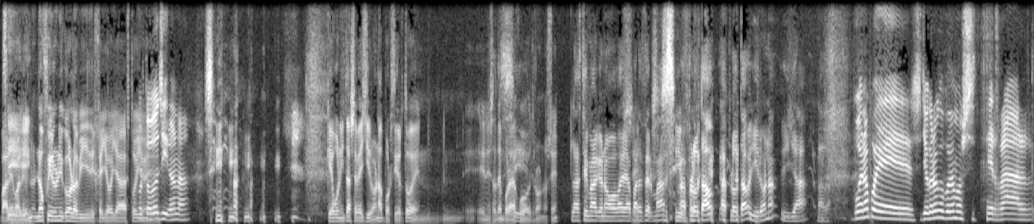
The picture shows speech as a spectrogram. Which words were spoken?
Vale, Sí. vale. No, fui el único que lo vi. Dije yo, ya estoy... Por en- todo Girona. Sí. Qué bonita se ve Girona, por cierto, en, en, en esta temporada Sí. de Juego de Tronos, ¿eh? Lástima que no vaya a Sí. aparecer más. Sí, ha, porque- explotado, ha explotado Girona y ya nada. Bueno, pues yo creo que podemos cerrar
